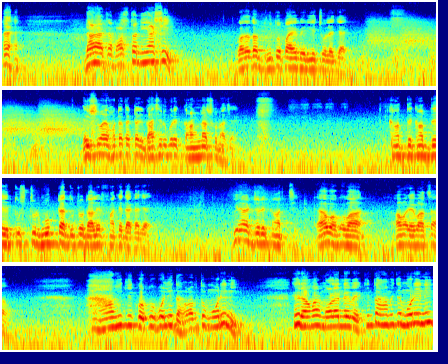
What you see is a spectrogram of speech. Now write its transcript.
দাঁড়া, একটা বস্তা নিয়ে আসি। গদাধর দ্রুত পায়ে বেরিয়ে চলে যায়। এই সময় হঠাৎ একটা গাছের উপরে কান্না শোনা যায়। কাঁদতে কাঁদতে তুষ্টুর মুখটা দুটো ডালের ফাঁকে দেখা যায়। বিরাট জোরে কাঁদছে হ্যাঁ ভগবান, আমার এ বাঁচাও। আমি কি করব বলি দাও? আমি তো মরিনি। এরা আমার মরা নেবে, কিন্তু আমি তো মরিনি।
